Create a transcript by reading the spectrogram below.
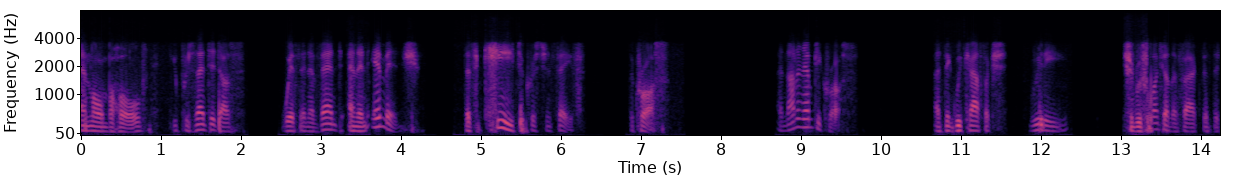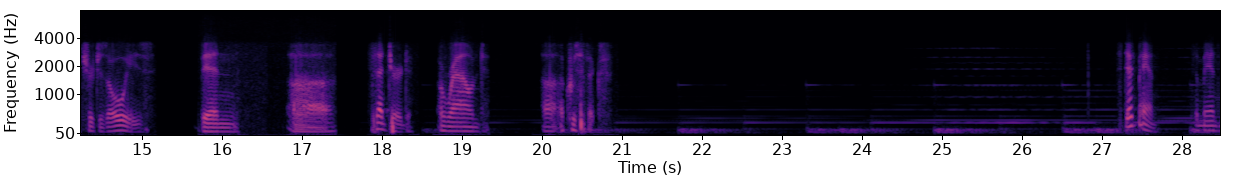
and lo and behold, he presented us with an event and an image that's key to Christian faith, the cross. And not an empty cross. I think we Catholics really should reflect on the fact that the church has always been uh, centered around uh, a crucifix. Dead man. A man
